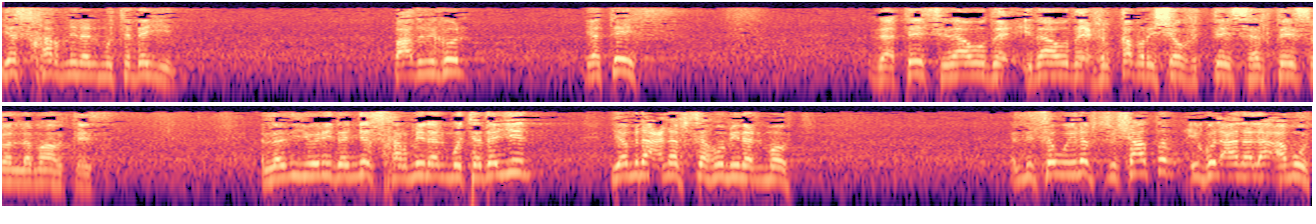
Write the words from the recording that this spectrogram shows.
يسخر من المتدين. بعضهم يقول يا تيس إذا تيس إذا وضع إذا وضع في القبر يشوف التيس هل تيس ولا ما هو تيس؟ الذي يريد أن يسخر من المتدين يمنع نفسه من الموت. اللي يسوي نفسه شاطر يقول أنا لا أموت.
